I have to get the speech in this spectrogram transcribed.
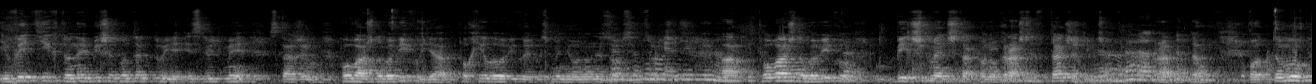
і ви ті, хто найбільше контактує із людьми, скажімо, поважного віку, я похилого віку, якось мені воно не зовсім зручить, а поважного віку більш-менш так воно краще. Так же, дівчата? Правильно, так. От, тому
